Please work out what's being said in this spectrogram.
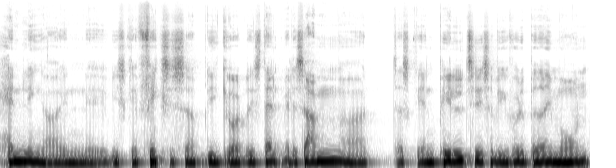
handling, og en, øh, vi skal fikses og blive gjort i stand med det samme, og der skal en pille til, så vi kan få det bedre i morgen.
